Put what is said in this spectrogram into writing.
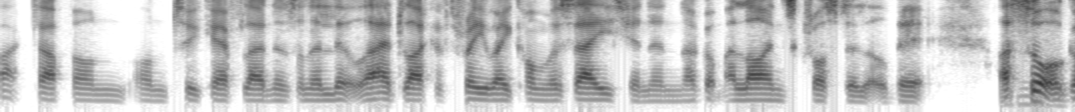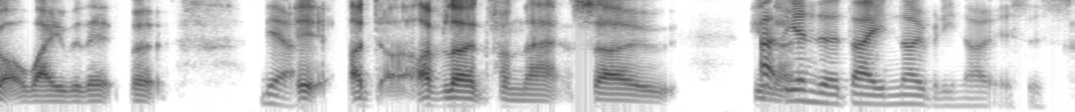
fucked up on on two careful owners on a little. I had like a three way conversation, and I got my lines crossed a little bit. I sort of got away with it, but yeah. it, I, I've learned from that. So you At know, the end of the day, nobody notices.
